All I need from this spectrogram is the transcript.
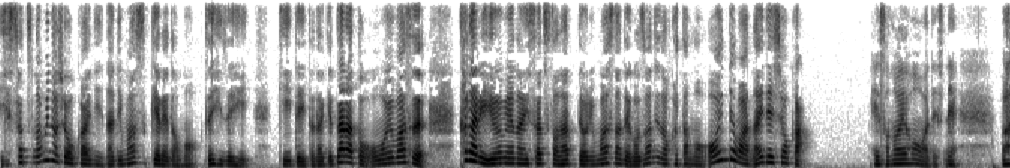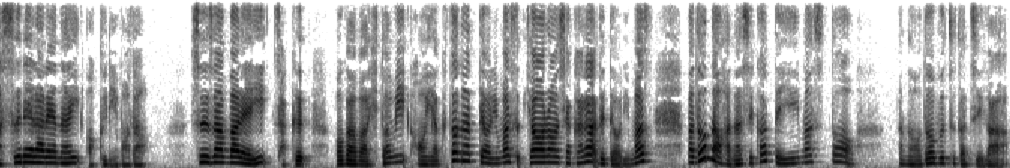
一冊のみの紹介になりますけれども、ぜひぜひ聞いていただけたらと思います。かなり有名な一冊となっておりますので、ご存知の方も多いんではないでしょうか。えーその絵本はですね、忘れられない贈り物。スーザン・バレイ作、小川瞳翻訳となっております。評論者から出ております。まあ、どんなお話かって言いますと、あの、動物たちが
